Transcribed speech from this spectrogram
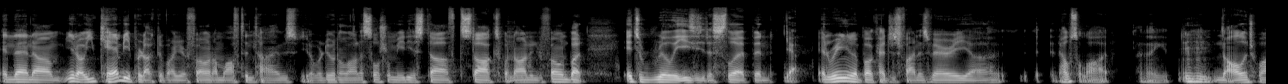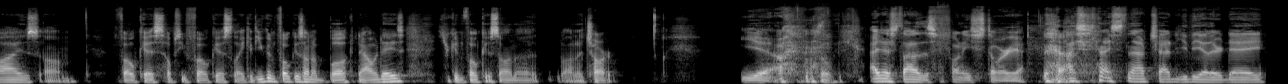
And then, um, you know, you can be productive on your phone. I'm oftentimes, you know, we're doing a lot of social media stuff, stocks, whatnot on your phone, but it's really easy to slip. And Yeah. and reading a book, I just find is very, uh, it helps a lot. I think Mhm. knowledge wise, um, focus helps you focus. Like if you can focus on a book nowadays, you can focus on a on a chart. Yeah. I just thought of this funny story. I, I Snapchatted you the other day,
